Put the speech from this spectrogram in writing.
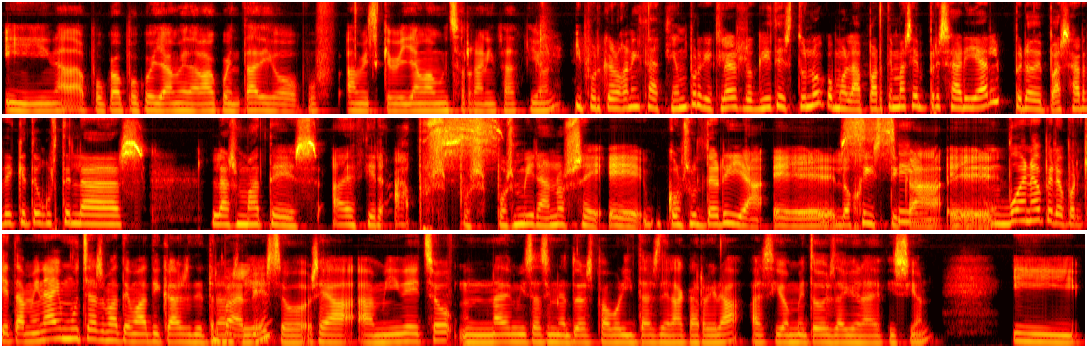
y nada, poco a poco ya me daba cuenta, digo, "Uf, a mí es que me llama mucho organización. ¿Y por qué organización? Porque claro, es lo que dices tú, ¿no? Como la parte más empresarial, pero de pasar de que te gusten las, las mates a decir, ah, pues, pues, pues mira, no sé, eh, consultoría, eh, logística. Sí. eh, Bueno, pero porque también hay muchas matemáticas detrás Vale. de eso. O sea, a mí, de hecho, una de mis asignaturas favoritas de la carrera ha sido métodos de ayuda a la decisión. Y,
